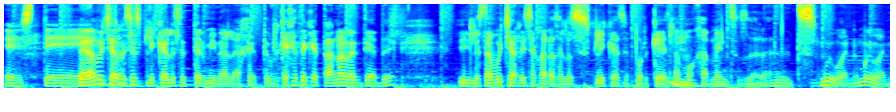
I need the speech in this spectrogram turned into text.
Este. Me da mucha risa explicarle ese término a la gente, porque hay gente que todavía no la entiende y les da mucha risa cuando se los explicas de por qué es la mojamentos, ¿verdad? Es muy bueno, muy bueno.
